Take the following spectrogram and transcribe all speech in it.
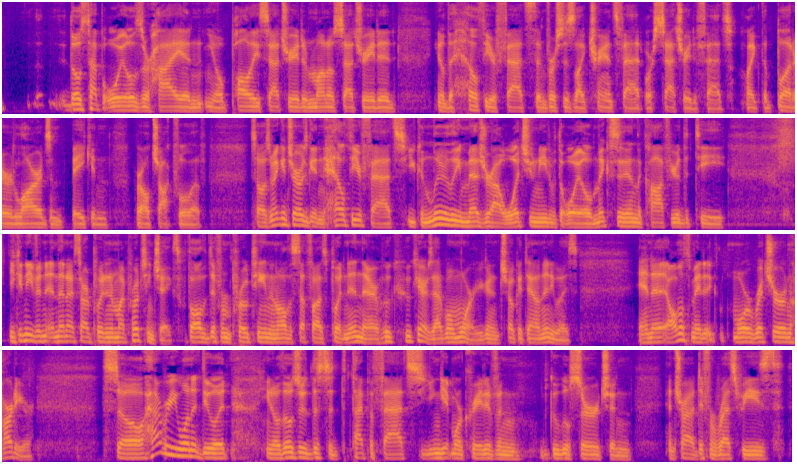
those type of oils are high in you know polysaturated, monosaturated, you know the healthier fats than versus like trans fat or saturated fats like the butter, lards, and bacon are all chock full of. So I was making sure I was getting healthier fats. You can literally measure out what you need with the oil, mix it in the coffee or the tea. You can even, and then I started putting in my protein shakes with all the different protein and all the stuff I was putting in there. Who, who cares? Add one more. You're going to choke it down anyways. And it almost made it more richer and heartier. So, however you want to do it, you know, those are this type of fats. You can get more creative and Google search and and try out different recipes.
